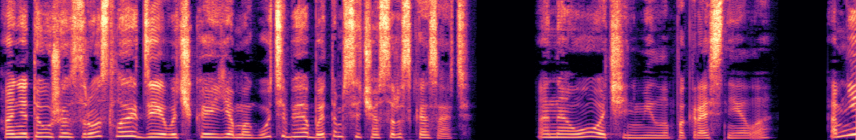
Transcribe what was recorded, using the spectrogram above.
Аня, ты уже взрослая девочка, и я могу тебе об этом сейчас рассказать. Она очень мило покраснела. А мне,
